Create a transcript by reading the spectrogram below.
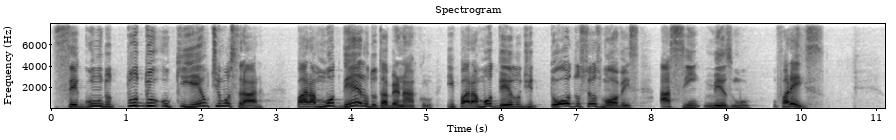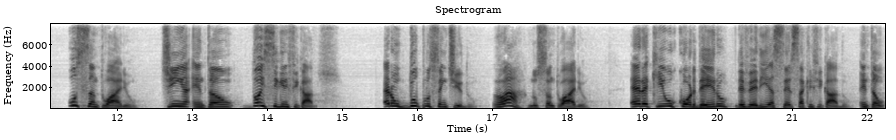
segundo tudo o que eu te mostrar, para modelo do tabernáculo e para modelo de todos os seus móveis, assim mesmo o fareis. O santuário tinha então dois significados. Era um duplo sentido. Lá no santuário era que o cordeiro deveria ser sacrificado. Então,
